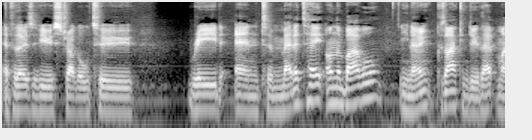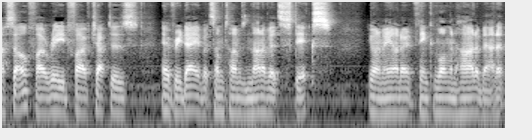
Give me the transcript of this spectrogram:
and for those of you who struggle to read and to meditate on the Bible, you know, because I can do that myself. I read five chapters every day, but sometimes none of it sticks. You know what I mean? I don't think long and hard about it.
